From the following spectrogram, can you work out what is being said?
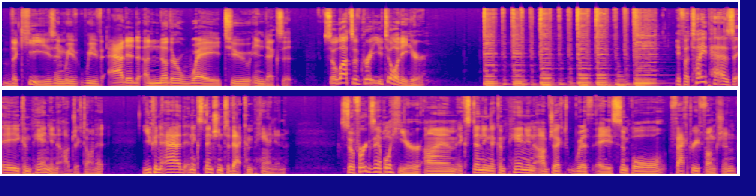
the keys, and we've, we've added another way to index it. So lots of great utility here. If a type has a companion object on it, you can add an extension to that companion. So for example here, I'm extending a companion object with a simple factory function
